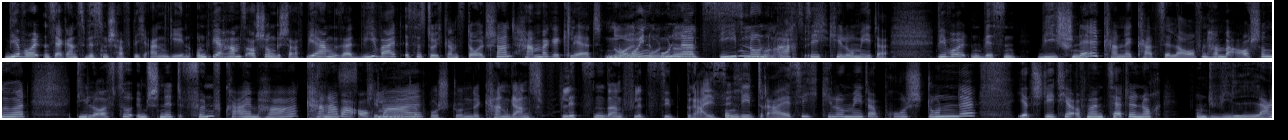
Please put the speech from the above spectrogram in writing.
Wir wollten es ja ganz wissenschaftlich angehen und wir haben es auch schon geschafft. Wir haben gesagt, wie weit ist es durch ganz Deutschland? Haben wir geklärt. 987 987 Kilometer. Wir wollten wissen, wie schnell kann eine Katze laufen? Haben wir auch schon gehört. Die läuft so im Schnitt 5 km/h, kann aber auch Kilometer mal pro Stunde, kann ganz flitzen, dann flitzt sie 30. um die 30 Kilometer pro Stunde. Jetzt steht hier auf meinem Zettel noch, und wie lang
